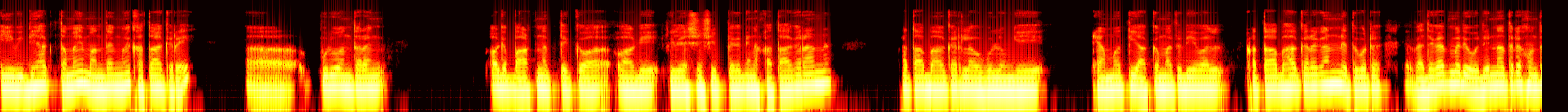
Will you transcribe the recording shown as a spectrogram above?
ඒ විදිහක් තමයි මන්දංව කතා කරේ. පුළුවන් තරන් වගේ පාට්නත් එක්ක වගේ රිලේෂන් ශිප් එක ගැන කතා කරන්න. කතාබා කරලා ඔගුල්ලොන්ගේ කැමති අකමති දේවල් කතාබා කරගන්න. එතකොට වැදගත්මද ඔදෙන් අතර හොඳ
